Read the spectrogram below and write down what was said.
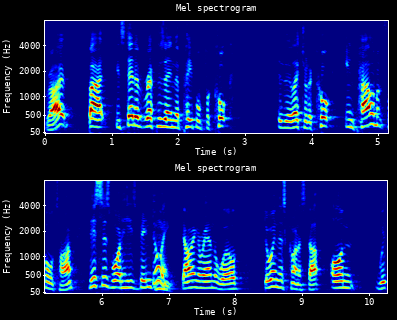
right? But instead of representing the people for Cook, the electorate of Cook in Parliament full time, this is what he's been doing, going around the world doing this kind of stuff on with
